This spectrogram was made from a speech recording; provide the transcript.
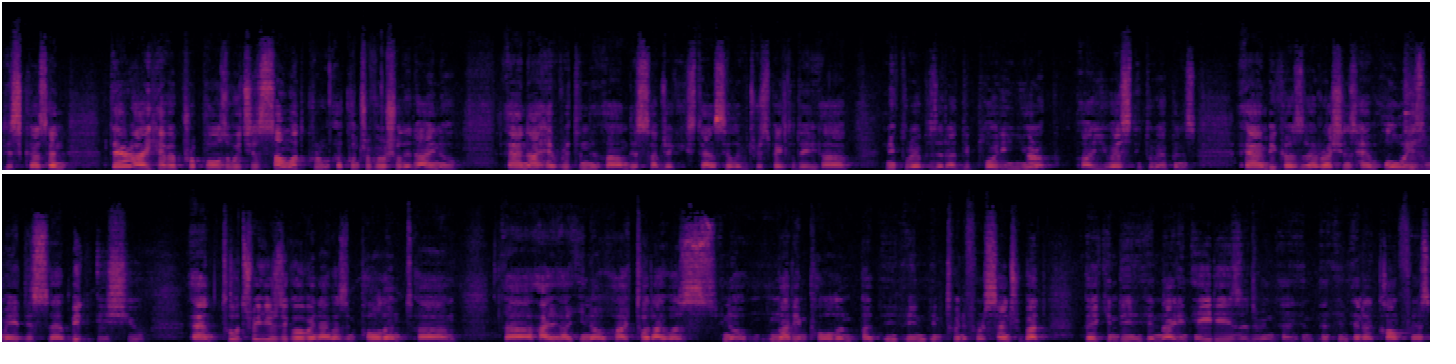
discuss. And there I have a proposal which is somewhat controversial that I know. And I have written on this subject extensively with respect to the uh, nuclear weapons that are deployed in Europe, uh, U.S. nuclear weapons. And because uh, Russians have always made this a big issue. And two or three years ago, when I was in Poland, um, uh, I, I, you know, I thought I was, you know, not in Poland, but in, in 21st century, but back in the in 1980s during uh, in, in, in, a conference,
